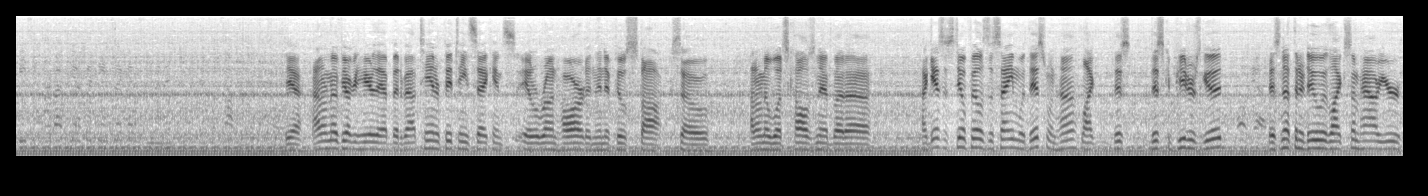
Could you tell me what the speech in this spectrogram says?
decent for about 10 or 15 seconds, and then it feels like stopping Yeah, I don't know if y'all can hear that, but about 10 or 15 seconds it'll run hard and then it feels stock. So I don't know what's causing it, but uh, I guess it still feels the same with this one, huh? Like this this computer's good. oh yeah. It's nothing to do with like somehow your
